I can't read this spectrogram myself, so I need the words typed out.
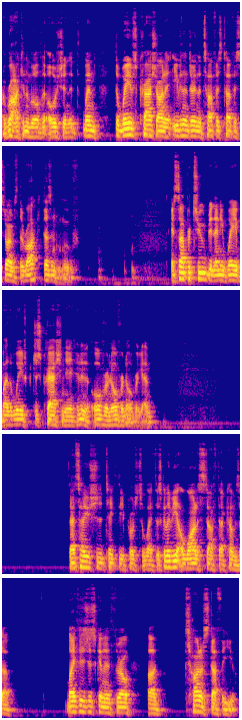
A rock in the middle of the ocean. It, when the waves crash on it, even during the toughest, toughest storms, the rock doesn't move. It's not perturbed in any way by the waves just crashing it, hitting it over and over and over again. That's how you should take the approach to life. There's going to be a lot of stuff that comes up. Life is just going to throw a ton of stuff at you.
